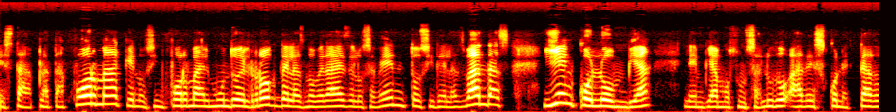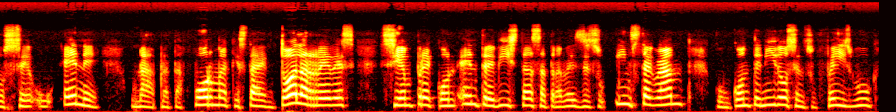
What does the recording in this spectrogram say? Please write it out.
esta plataforma que nos informa del mundo del rock, de las novedades de los eventos y de las bandas. Y en Colombia le enviamos un saludo a Desconectado CUN, una plataforma que está en todas las redes, siempre con entrevistas a través de su Instagram, con contenidos en su Facebook,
